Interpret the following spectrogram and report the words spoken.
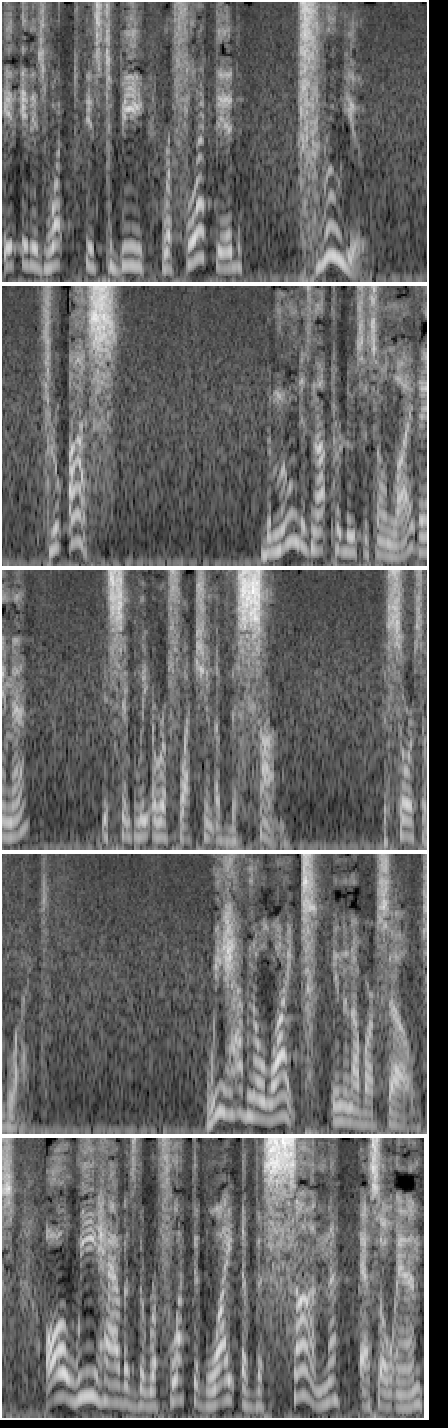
it, it is what is to be reflected through you, through us. The moon does not produce its own light, amen? It's simply a reflection of the sun, the source of light. We have no light in and of ourselves. All we have is the reflective light of the Son, S O N,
